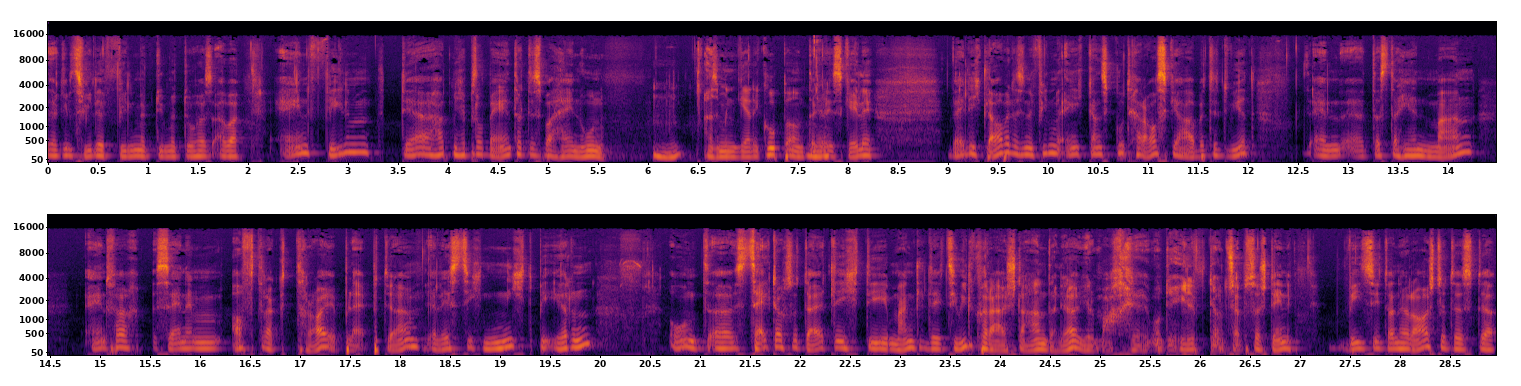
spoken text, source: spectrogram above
da gibt es viele Filme, die man durchaus, aber ein Film, der hat mich ein bisschen beeindruckt, das war High Noon. Mhm. Also mit Gary Cooper und der ja. Chris Kelly, weil ich glaube, dass in dem Film eigentlich ganz gut herausgearbeitet wird, äh, dass da hier ein Mann einfach seinem Auftrag treu bleibt. Ja? Er lässt sich nicht beirren und äh, es zeigt auch so deutlich die mangelnde Zivilcourage der anderen, ja, ihre Mache und die Hilfe und selbstverständlich, wie sie dann herausstellt, dass der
